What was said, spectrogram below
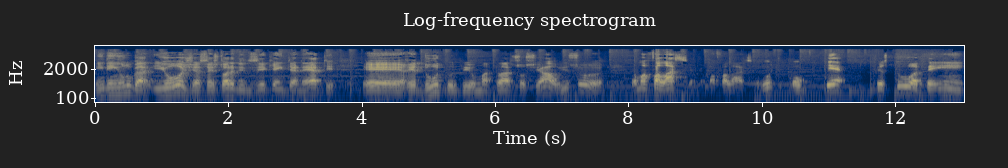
em nenhum lugar. E hoje, essa história de dizer que a internet é reduto de uma classe social, isso é uma falácia, é uma falácia. Hoje, qualquer pessoa tem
